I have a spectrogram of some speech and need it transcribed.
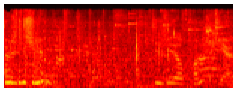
So cute. He's a little pumpkin.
